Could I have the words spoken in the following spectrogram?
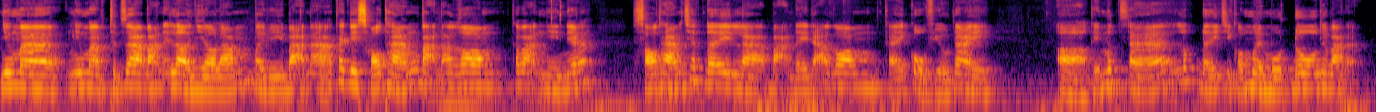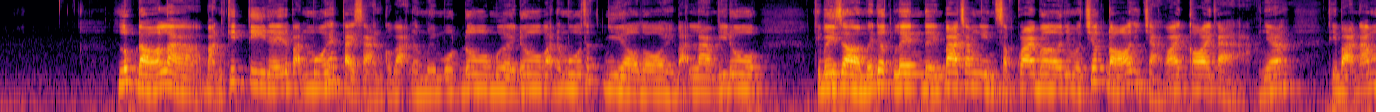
nhưng mà nhưng mà thực ra bạn ấy lời nhiều lắm bởi vì bạn đã cách đây 6 tháng bạn đã gom các bạn nhìn nhé 6 tháng trước đây là bạn đấy đã gom cái cổ phiếu này ở cái mức giá lúc đấy chỉ có 11 đô thôi bạn ạ. Lúc đó là bạn Kitty đấy bạn mua hết tài sản của bạn là 11 đô, 10 đô bạn đã mua rất nhiều rồi, bạn làm video thì bây giờ mới được lên đến 300.000 subscriber nhưng mà trước đó thì chả có ai coi cả nhá. Thì bạn đã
